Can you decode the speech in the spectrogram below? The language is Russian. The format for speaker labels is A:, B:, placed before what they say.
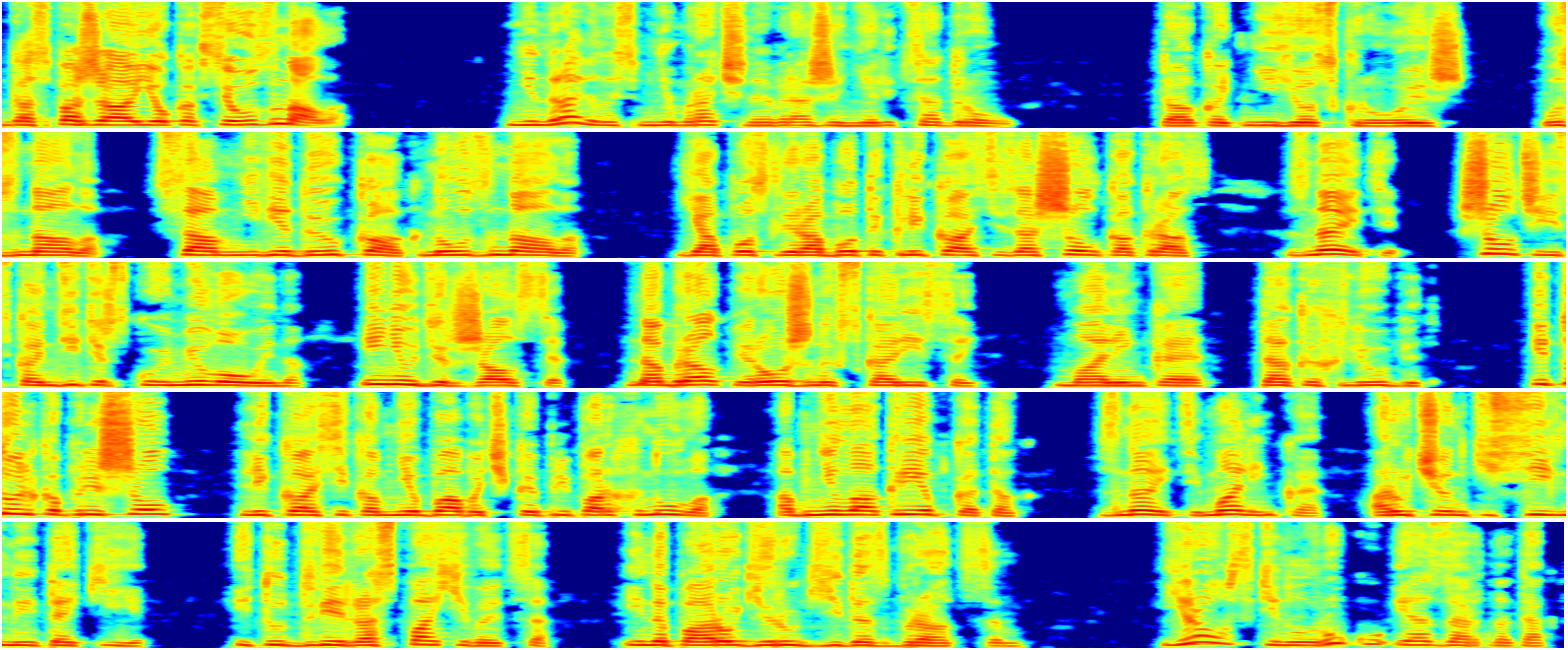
A: Госпожа Айока все узнала.
B: Не нравилось мне мрачное выражение лица Дроу.
A: Так от нее скроешь. Узнала. Сам не ведаю как, но узнала. Я после работы к Ликасе зашел как раз. Знаете, шел через кондитерскую Милоуина и не удержался. Набрал пирожных с корисой. Маленькая так их любит. И только пришел, Ликаси ко мне бабочкой припорхнула, обняла крепко так. Знаете, маленькая, а ручонки сильные такие. И тут дверь распахивается, и на пороге Ругида с братцем.
B: Яроу скинул руку и азартно так.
